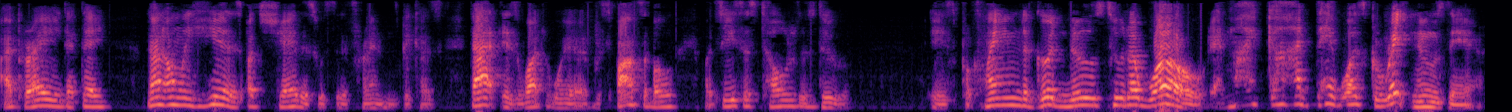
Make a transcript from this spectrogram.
I pray that they not only hear this, but share this with their friends because that is what we're responsible, what Jesus told us to do, is proclaim the good news to the world. And my God, there was great news there.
